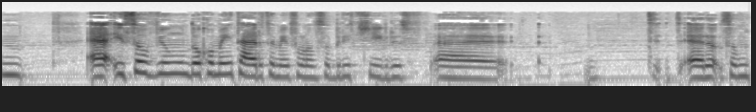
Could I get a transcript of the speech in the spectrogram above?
hum, é, isso eu vi um documentário também falando sobre tigres. é, eram, são-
